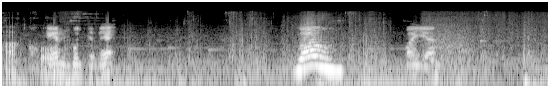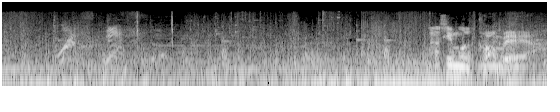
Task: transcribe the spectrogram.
Hako. Oke, nemu jetnya. Wow. Lumayan. What's this? Mana sih mul? Come here!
